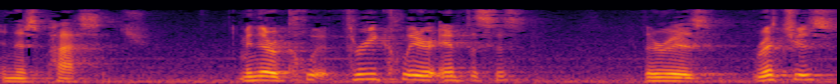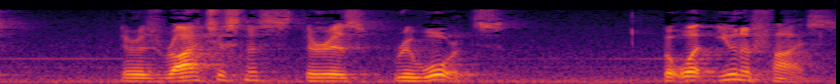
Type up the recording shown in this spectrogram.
in this passage? I mean, there are cl- three clear emphases. There is riches, there is righteousness, there is rewards. But what unifies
